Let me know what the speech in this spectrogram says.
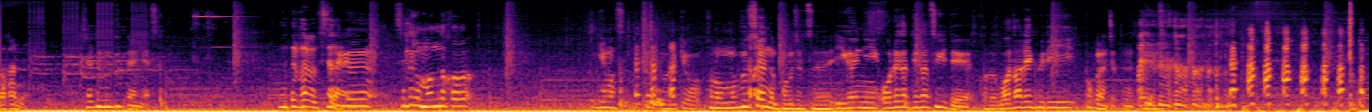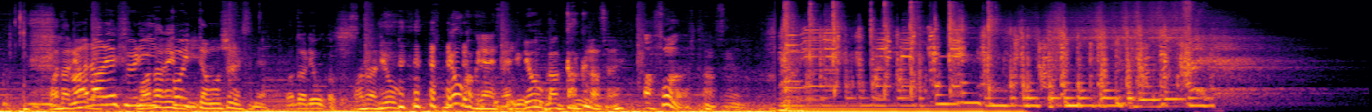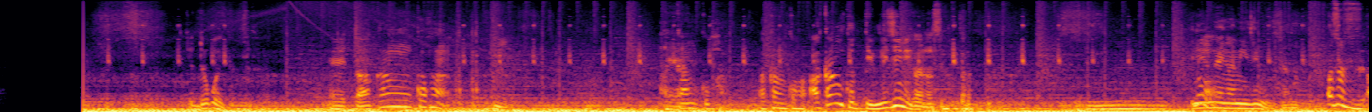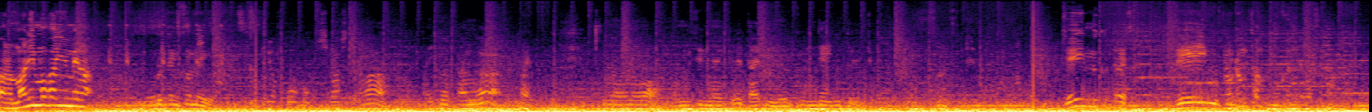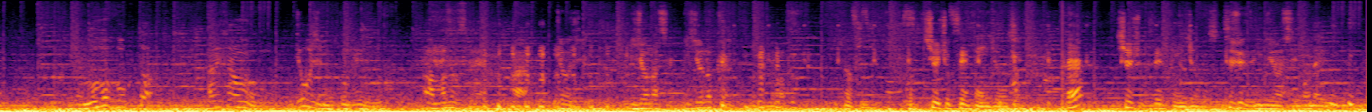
わかんない。です。斉藤君映ってないんじゃないですか？斉藤。君斉藤君真ん中いけます？今日このモブスタイルのポロシャツ意外に俺がでかすぎてこれ和田レフリーっぽくなっちゃったんで大丈夫ですか和田ワダレフリーっぽいって面白いですね。和田良覚和田両両角じゃないですね。両が角なんですよね。あ、そうなんですかそうなんと阿寒湖畔にあかんこは。阿寒湖畔阿寒湖っていう湖があるんですよ。有名な湖ですよね。あそうです。あのマリモが有名な。ゴールデンカメイ就職戦線異常です。え？就職戦線異常です。手術異常なし大丈夫です。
